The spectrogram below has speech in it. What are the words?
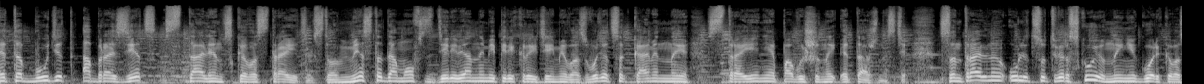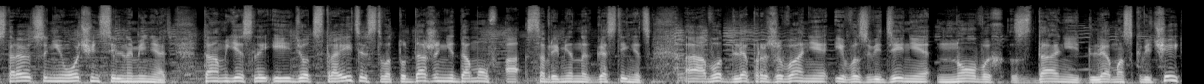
Это будет образец сталинского строительства. Вместо домов с деревянными перекрытиями возводятся каменные строения повышенной этажности. Центральную улицу Тверскую, ныне Горького, стараются не очень сильно менять. Там, если и идет строительство, то даже не домов, а современных гостиниц. А вот для проживания и возведения новых зданий для москвичей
